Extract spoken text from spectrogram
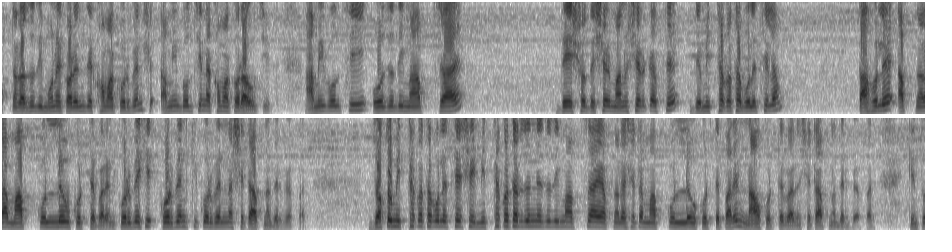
আপনারা যদি মনে করেন যে ক্ষমা করবেন আমি বলছি না ক্ষমা করা উচিত। আমি বলছি, ও যদি মাপ চায় দেশ ও দেশের মানুষের কাছে যে মিথ্যা কথা বলেছিলাম, তাহলে আপনারা মাপ করলেও করতে পারেন। করবে কি, করবেন কি করবেন না সেটা আপনাদের ব্যাপার। যত মিথ্যা কথা বলেছে, সেই মিথ্যা কথার জন্য যদি মাপ চায়, আপনারা সেটা মাপ করলেও করতে পারেন, নাও করতে পারেন, সেটা আপনাদের ব্যাপার। কিন্তু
